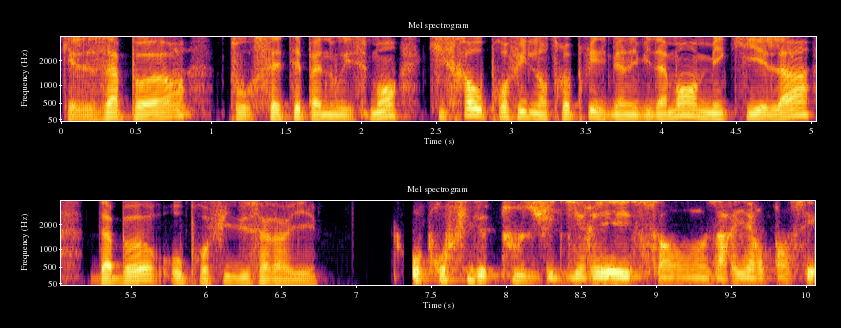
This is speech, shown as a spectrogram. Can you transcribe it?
quels apports pour cet épanouissement qui sera au profit de l'entreprise, bien évidemment, mais qui est là d'abord au profit du salarié au profit de tous, je dirais, sans arrière-pensée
